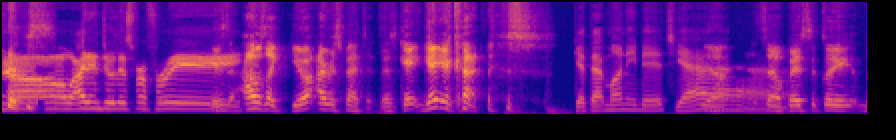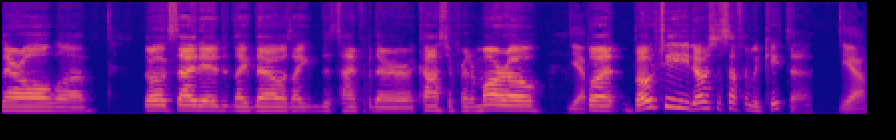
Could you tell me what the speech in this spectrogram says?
No, I didn't do this for free. I was like, you know, I respect it. Let's get get your cut. Get that money, bitch. Yeah. yeah. So basically, they're all uh, they're all excited. Like that was like this time for their concert for tomorrow. Yeah. But Bocchi notices something with Kita. yeah.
